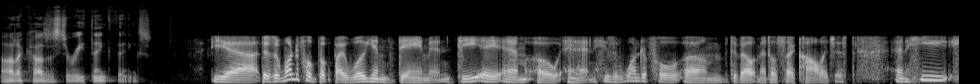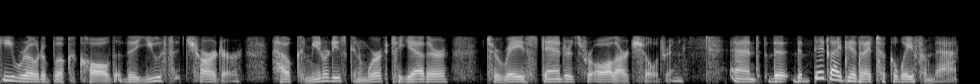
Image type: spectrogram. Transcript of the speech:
ought to cause us to rethink things? Yeah, there's a wonderful book by William Damon, D A M O N. He's a wonderful um, developmental psychologist, and he he wrote a book called The Youth Charter: How Communities Can Work Together to Raise Standards for All Our Children. And the the big idea that I took away from that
